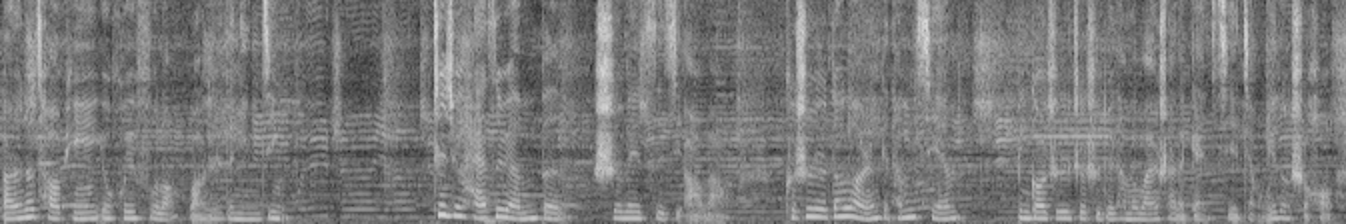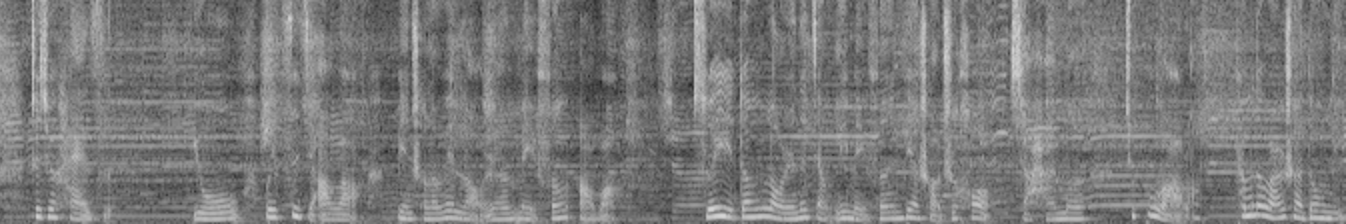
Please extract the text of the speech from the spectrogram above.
老人的草坪又恢复了往日的宁静。这群孩子原本是为自己而玩。可是，当老人给他们钱，并告知这是对他们玩耍的感谢奖励的时候，这群孩子由为自己而玩，变成了为老人美分而玩。所以，当老人的奖励美分变少之后，小孩们就不玩了。他们的玩耍动力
